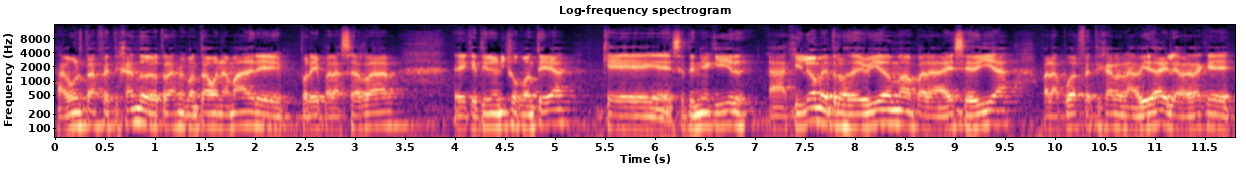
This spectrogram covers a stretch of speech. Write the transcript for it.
algunos están festejando, otra vez me contaba una madre, por ahí para cerrar, eh, que tiene un hijo con TEA, que se tenía que ir a kilómetros de Viedma para ese día, para poder festejar la Navidad, y la verdad que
